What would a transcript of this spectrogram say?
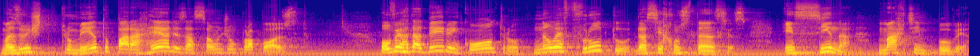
mas um instrumento para a realização de um propósito. O verdadeiro encontro não é fruto das circunstâncias, ensina Martin Buber.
